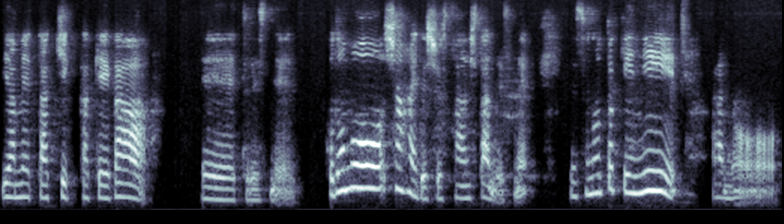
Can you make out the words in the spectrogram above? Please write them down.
辞めたきっかけが、えー、っとですね、子供を上海で出産したんですね。でその時にあの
